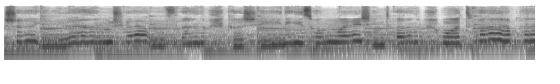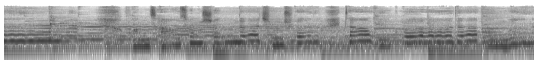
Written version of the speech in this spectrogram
是有缘却无分，可惜你从未心疼我的笨。荒草丛生的青春，倒也过的安稳，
